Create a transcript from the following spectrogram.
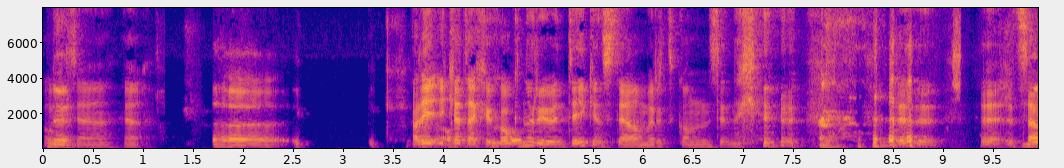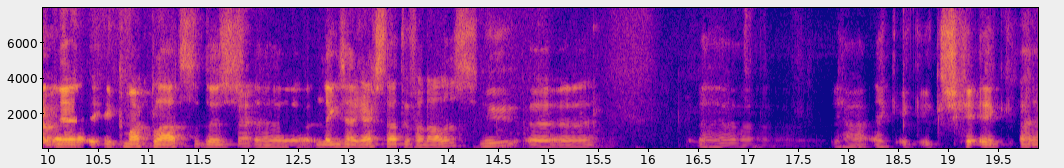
Of nee. Is ja. Uh, ik, ik, Allee, ik had dat gegokt naar uw tekenstijl, maar het kon zinnig. het zou... Nee, ik maak plaats, dus links en rechts staat er van alles nu ja, ik, ik, ik, ik uh,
